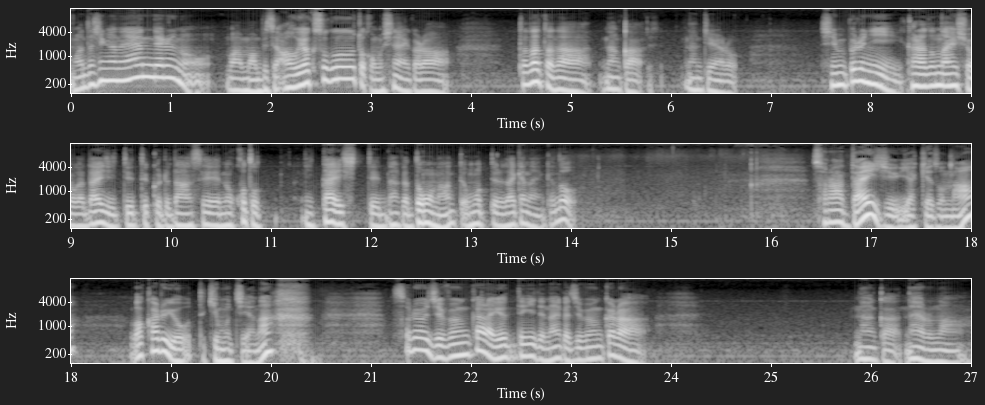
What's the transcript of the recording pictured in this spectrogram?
私が悩んでるのまあまあ別に会う約束とかもしないからただただなんかなんていうんやろ。シンプルに体の相性が大事って言ってくる男性のことに対してなんかどうなんって思ってるだけなんやけどそら大事やけどな。分かるよって気持ちやな。それを自分から言ってきてなんか自分からなんかなんやろな。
